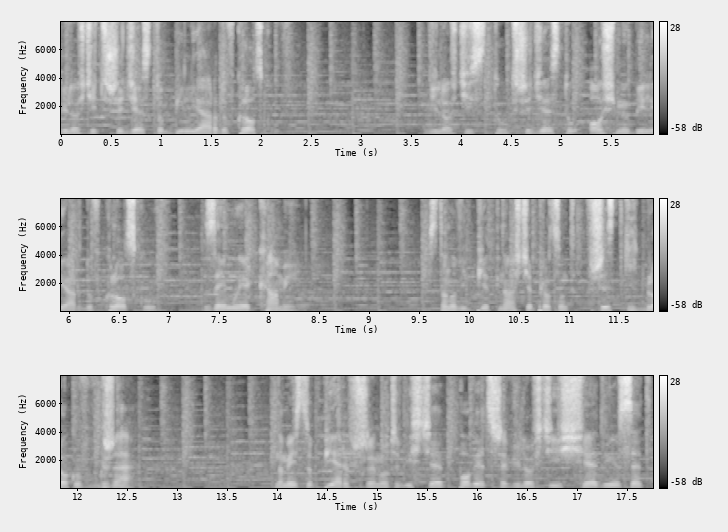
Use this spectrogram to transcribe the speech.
W ilości 30 biliardów klocków. W ilości 138 biliardów klocków zajmuje kamień. Stanowi 15% wszystkich bloków w grze. Na miejscu pierwszym oczywiście powietrze w ilości 700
